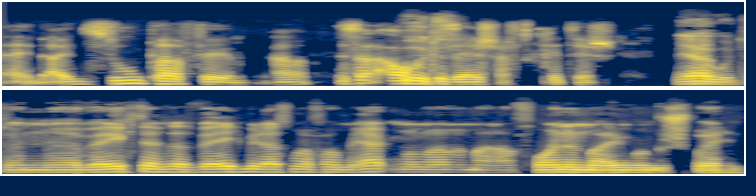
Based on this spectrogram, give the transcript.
ein, ein super Film. Ja. Ist auch Gut. gesellschaftskritisch. Ja, gut, dann äh, werde ich, das, das werde ich mir das mal vermerken und mal mit meiner Freundin mal irgendwann besprechen.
